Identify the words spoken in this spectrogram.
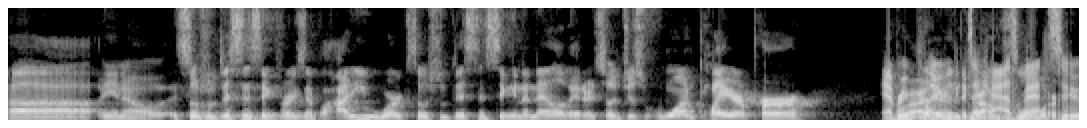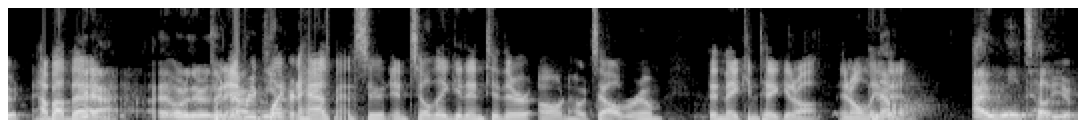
Uh, you know, social distancing, for example. How do you work social distancing in an elevator? So just one player per. every Or are they player gets a hazmat floor? suit. How about that? Yeah, or they're in Put the every ground- player in a hazmat suit until they get into their own hotel room. Then they can take it off, and only then. Now, I will tell you.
